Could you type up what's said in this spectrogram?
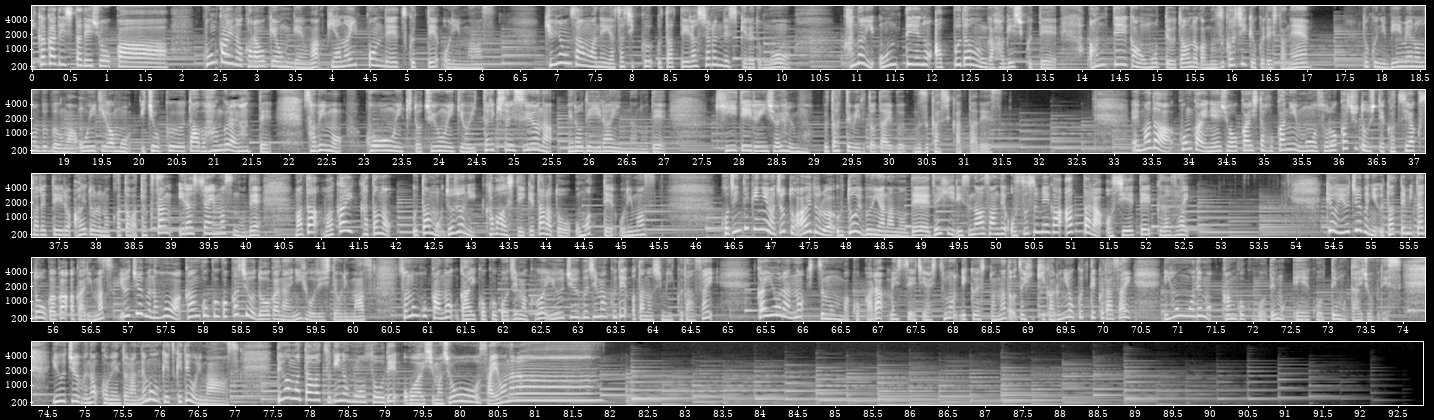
い、かがでしたでしょうか？今回のカラオケ音源はピアノ1本で作っております。キュヒョンさんはね優しく歌っていらっしゃるんですけれどもかなり音程のアップダウンが激しくて安定感を持って歌うのが難しい曲でしたね。特に B メロの部分は音域がもう1オクターブ半ぐらいあってサビも高音域と中音域を行ったり来たりするようなメロディーラインなので聴いている印象よりも歌ってみるとだいぶ難しかったです。えまだ今回ね紹介した他にもソロ歌手として活躍されているアイドルの方はたくさんいらっしゃいますのでまた若い方の歌も徐々にカバーしていけたらと思っております。個人的にはちょっとアイドルは疎い分野なのでぜひリスナーさんでおすすめがあったら教えてください。今日 YouTube に歌ってみた動画が上がります。YouTube の方は韓国語歌詞を動画内に表示しております。その他の外国語字幕は YouTube 字幕でお楽しみください。概要欄の質問箱からメッセージや質問リクエストなどぜひ気軽に送ってください。日本語でも韓国語でも英語でも大丈夫です。YouTube のコメント欄でも受け付けております。ではまた次の放送でお会いしましょう。さようなら。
